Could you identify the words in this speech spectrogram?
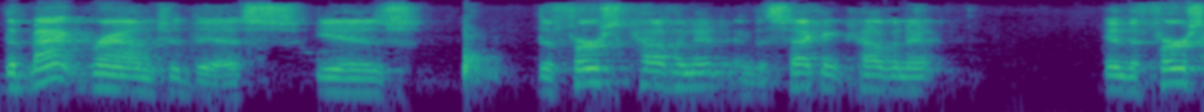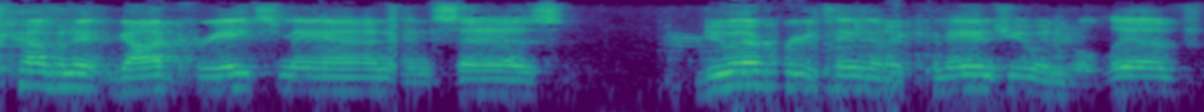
The background to this is the first covenant and the second covenant. In the first covenant, God creates man and says, Do everything that I command you and you will live.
